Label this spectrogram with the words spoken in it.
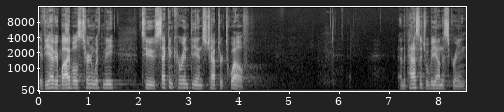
If you have your Bibles, turn with me to 2 Corinthians chapter 12. And the passage will be on the screen.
